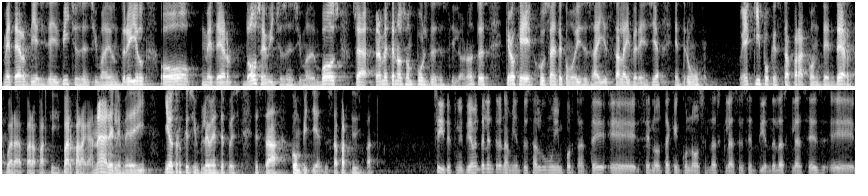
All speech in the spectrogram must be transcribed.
meter 16 bichos encima de un drill o meter 12 bichos encima de un boss, o sea, realmente no son pools de ese estilo, ¿no? Entonces, creo que justamente como dices, ahí está la diferencia entre un equipo que está para contender, para, para participar, para ganar el MDI y otro que simplemente pues está compitiendo, está participando. Sí, definitivamente el entrenamiento es algo muy importante. eh, se nota que conocen las clases, se entienden las clases. eh,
